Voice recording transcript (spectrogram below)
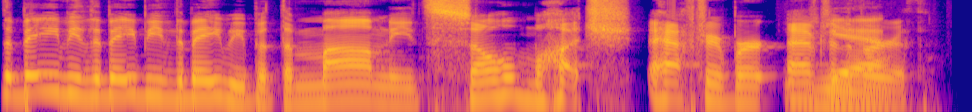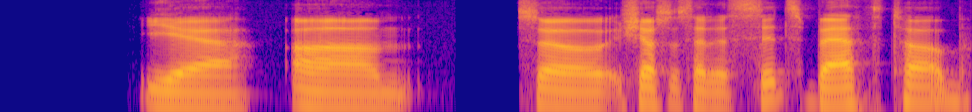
the baby, the baby, the baby, but the mom needs so much after birth. After Yeah. the birth, Yeah. Um. So she also said a sitz bathtub,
